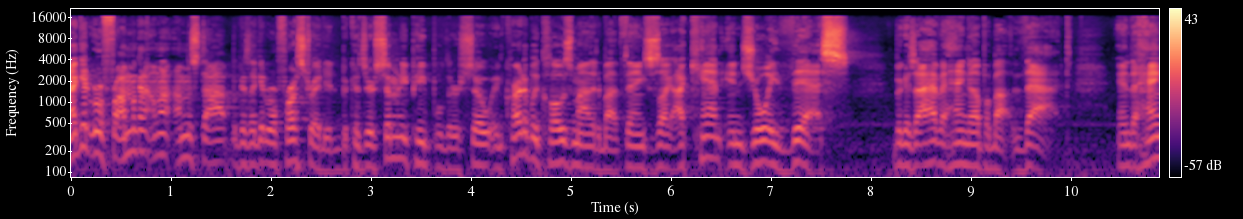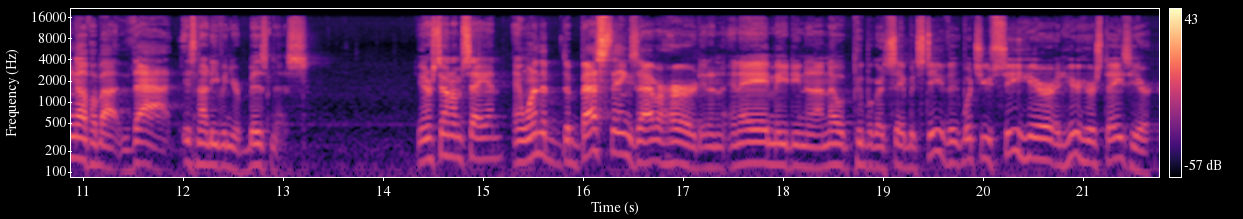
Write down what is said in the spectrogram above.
And I get real. I'm gonna, I'm gonna I'm gonna stop because I get real frustrated because there's so many people that are so incredibly closed-minded about things. It's like I can't enjoy this because I have a hang up about that, and the hang up about that is not even your business. You understand what I'm saying? And one of the, the best things I ever heard in an, an AA meeting, and I know people are going to say, but Steve, what you see here and hear here stays here.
